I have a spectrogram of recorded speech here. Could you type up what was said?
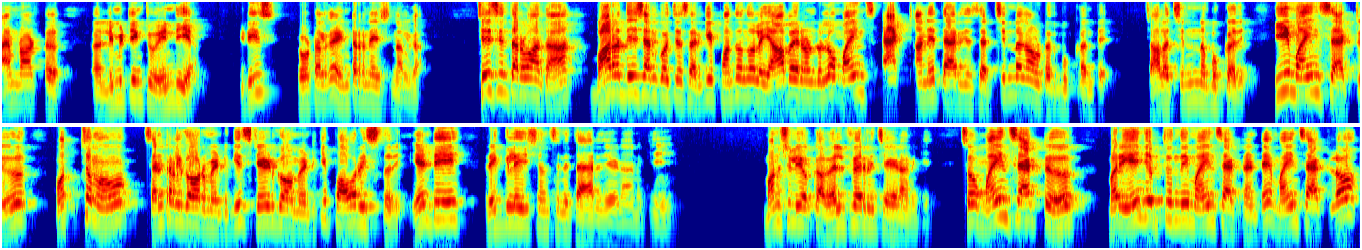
I'm not limiting to India it is టోటల్గా ఇంటర్నేషనల్గా. చేసిన తర్వాత భారతదేశానికి వచ్చేసరికి పంతొమ్మిది వందల యాభై రెండులో మైన్స్ యాక్ట్ అనేది తయారు చేశారు. చిన్నగా ఉంటుంది బుక్ అంతే. చాలా చిన్న బుక్ అది. ఈ మైన్స్ యాక్ట్ మొత్తము సెంట్రల్ గవర్నమెంట్కి స్టేట్ గవర్నమెంట్కి పవర్ ఇస్తుంది. ఏంటి? రెగ్యులేషన్స్ని తయారు చేయడానికి. మనుషుల యొక్క వెల్ఫేర్ని చేయడానికి. సో మైన్స్ యాక్ట్ మరి ఏం చెప్తుంది మైన్స్ యాక్ట్ అంటే? మైన్స్ యాక్ట్లో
